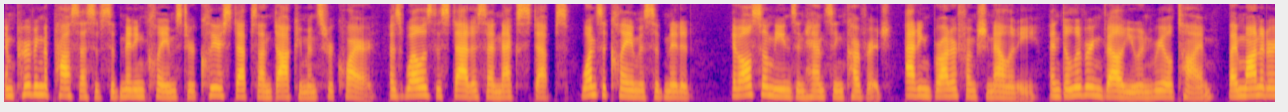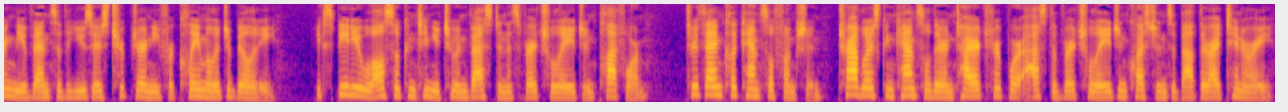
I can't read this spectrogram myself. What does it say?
improving the process of submitting claims through clear steps on documents required, as well as the status and next steps once a claim is submitted. It also means enhancing coverage, adding broader functionality, and delivering value in real time by monitoring the events of the user's trip journey for claim eligibility. Expedia will also continue to invest in its virtual agent platform, through the click cancel function, travelers can cancel their entire trip or ask the virtual agent questions about their itinerary,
